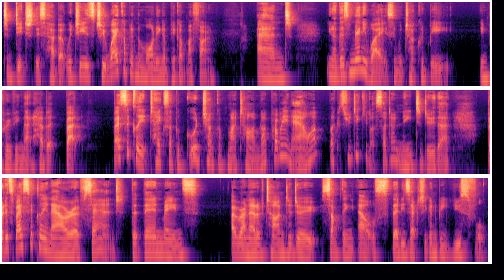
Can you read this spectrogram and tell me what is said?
to ditch this habit, which is to wake up in the morning and pick up my phone. And you know, there's many ways in which I could be improving that habit, but basically it takes up a good chunk of my time, like probably an hour. Like it's ridiculous. I don't need to do that. But it's basically an hour of sand that then means I run out of time to do something else that is actually going to be useful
